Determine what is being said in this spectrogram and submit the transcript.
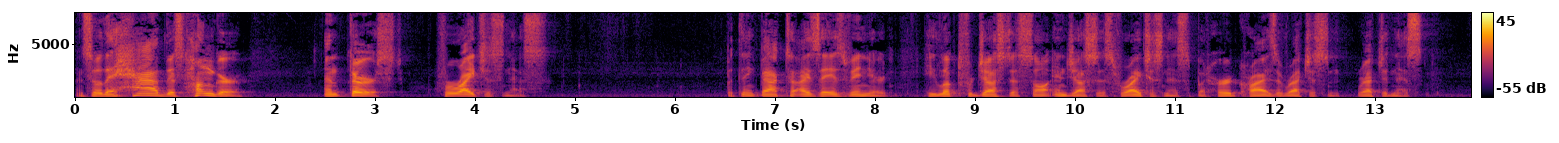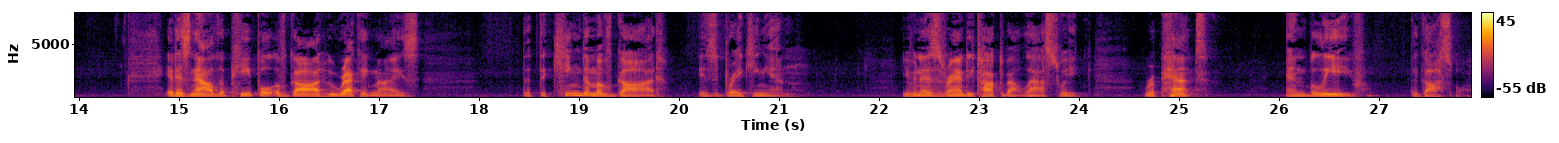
And so they had this hunger and thirst for righteousness. But think back to Isaiah's vineyard. He looked for justice, saw injustice, for righteousness, but heard cries of wretchedness. It is now the people of God who recognize that the kingdom of God is breaking in. Even as Randy talked about last week, repent and believe the gospel.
